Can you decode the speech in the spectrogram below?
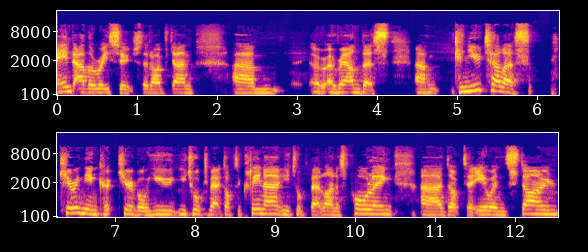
and other research that I've done um, around this. Um, can you tell us curing the incurable, you you talked about Dr. Klenner, you talked about Linus Pauling, uh, Dr. Irwin Stone.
